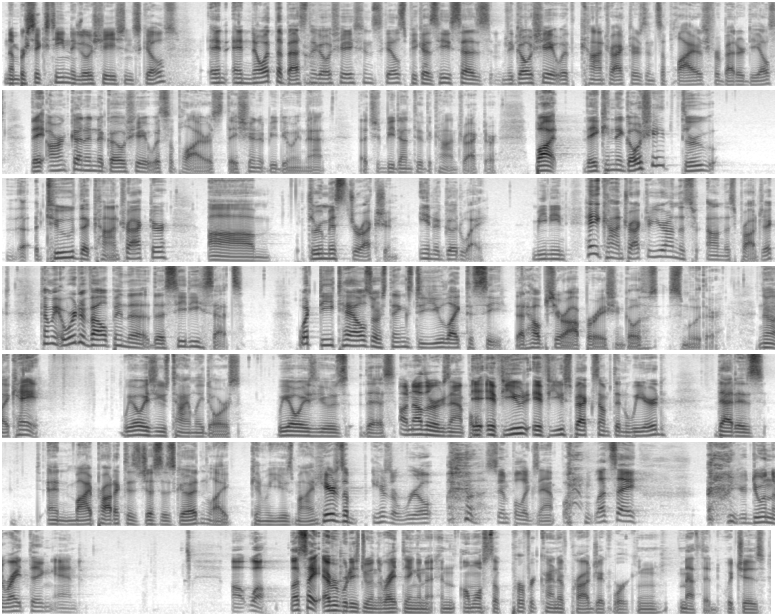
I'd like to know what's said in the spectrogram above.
Number 16, negotiation skills. And and know what the best negotiation skills because he says negotiate with contractors and suppliers for better deals. They aren't going to negotiate with suppliers. They shouldn't be doing that. That should be done through the contractor. But they can negotiate through the, to the contractor um, through misdirection in a good way. Meaning, hey contractor, you're on this on this project. Come here. We're developing the the CD sets. What details or things do you like to see that helps your operation go s- smoother? And they're like, hey, we always use timely doors. We always use this. Another example. I- If you if you spec something weird that is and my product is just as good, like can we use mine? here's a here's a real simple example. let's say you're doing the right thing and uh, well, let's say everybody's doing the right thing in, a, in almost the perfect kind of project working method, which is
